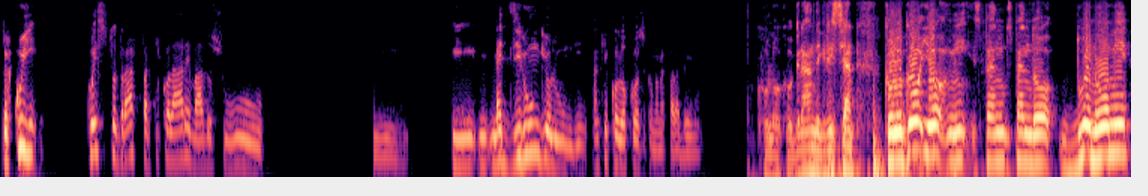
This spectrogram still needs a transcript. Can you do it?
per cui questo draft particolare vado su i, i mezzi lunghi o lunghi, anche Coloco secondo me farà bene. Coloco, grande Cristian. Coloco, io mi spendo, spendo due nomi.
